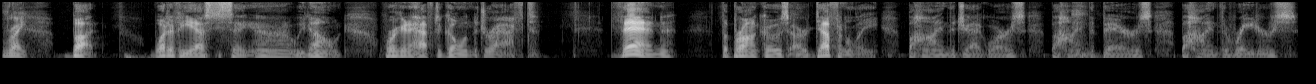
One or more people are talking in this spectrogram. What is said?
Right. But what if he has to say, uh, we don't? We're going to have to go in the draft. Then the Broncos are definitely behind the Jaguars, behind the Bears, behind the Raiders,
